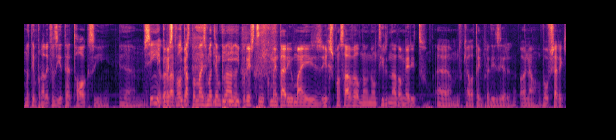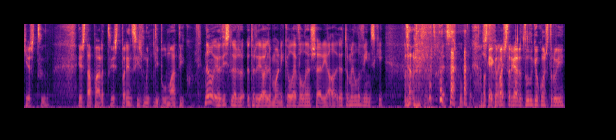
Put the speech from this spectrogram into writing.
uma temporada que fazia TED Talks e. ahm, Sim, e agora vai por voltar este- para mais uma temporada. E, e por este comentário mais irresponsável, não, não tiro nada ao mérito ahm, do que ela tem para dizer ou não. Vou fechar aqui este, esta parte, este parênteses muito diplomático. Não, eu disse-lhe outro dia: olha, Mónica, eu levo a lancheira e ela, eu também Levinsky. Peço desculpa. Ok, foi- acabaste de estragar tudo o que eu construí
